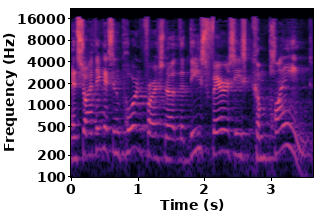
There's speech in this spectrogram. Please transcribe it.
And so I think it's important for us to note that these Pharisees complained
